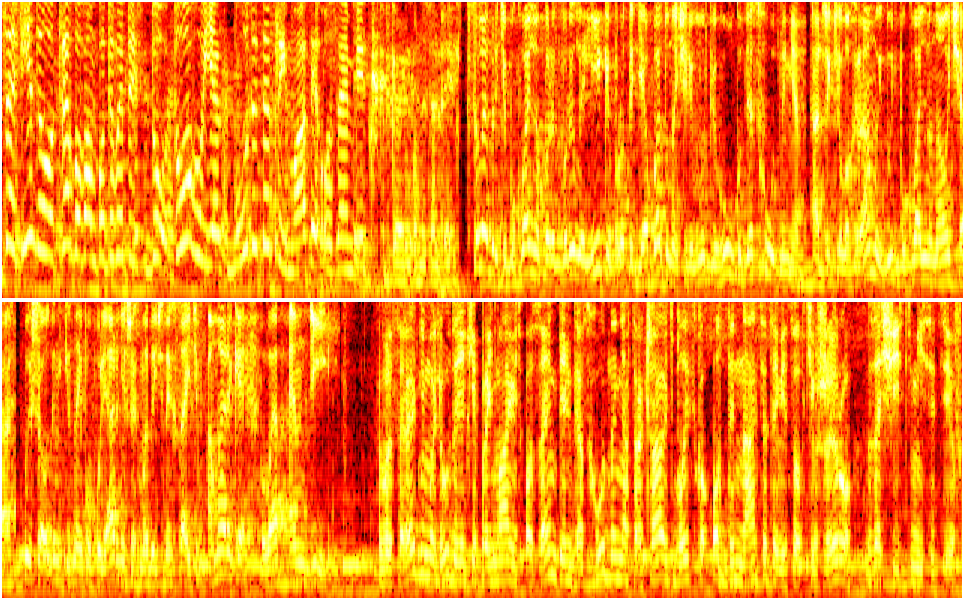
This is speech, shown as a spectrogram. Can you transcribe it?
Це відео треба вам подивитись до того, як будете приймати Оземпік. Селебріті буквально перетворили ліки проти діабету на чарівну пігулку для схуднення, адже кілограми йдуть буквально на очах. Пише один із найпопулярніших медичних сайтів Америки WebMD. В середньому люди, які приймають оземпік для схуднення, втрачають близько 11% жиру за 6 місяців.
